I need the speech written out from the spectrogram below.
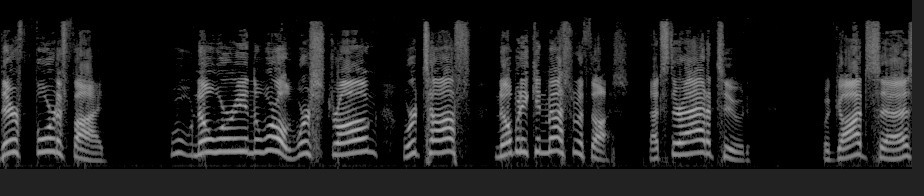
They're fortified. No worry in the world. We're strong. We're tough. Nobody can mess with us. That's their attitude. But God says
